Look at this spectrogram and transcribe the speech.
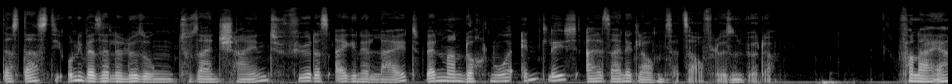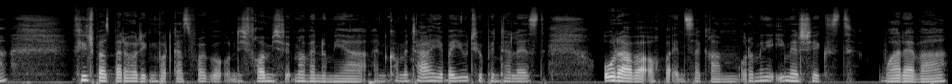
dass das die universelle Lösung zu sein scheint für das eigene Leid, wenn man doch nur endlich all seine Glaubenssätze auflösen würde. Von daher viel Spaß bei der heutigen Podcast-Folge und ich freue mich wie immer, wenn du mir einen Kommentar hier bei YouTube hinterlässt oder aber auch bei Instagram oder mir eine E-Mail schickst, whatever,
